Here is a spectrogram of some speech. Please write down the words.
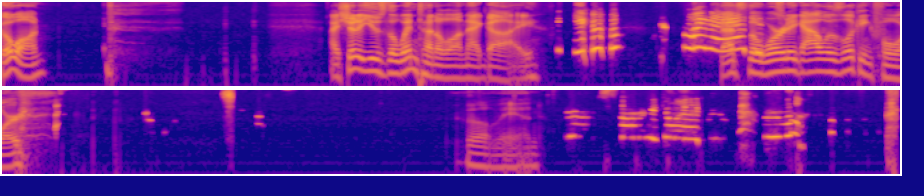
Go on. I should have used the wind tunnel on that guy. You. That's the wording I was looking for. oh man. Sorry, go ahead.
